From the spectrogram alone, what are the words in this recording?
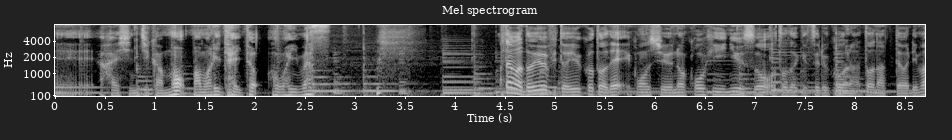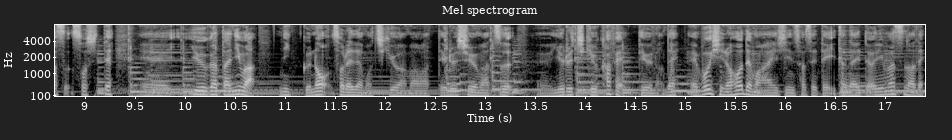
えー、配信時間も守りたいと思いますまたは土曜日ということで今週のコーヒーニュースをお届けするコーナーとなっております。そして、えー、夕方にはニックのそれでも地球は回っている週末ゆる地球カフェっていうので、えー、ボイシーの方でも配信させていただいておりますので、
